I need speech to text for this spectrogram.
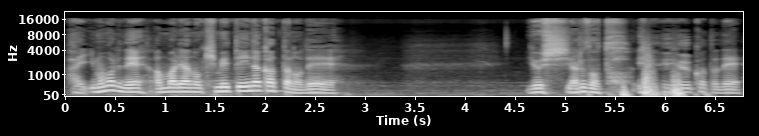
はい今までねあんまりあの決めていなかったのでよしやるぞと いうことで、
